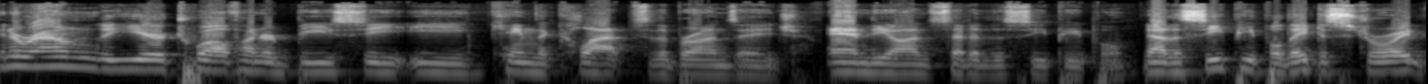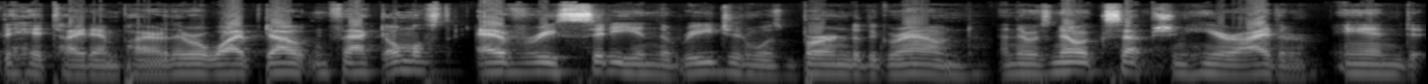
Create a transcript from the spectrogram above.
In around the year 1200 BCE came the collapse of the Bronze Age and the onset of the Sea People. Now, the Sea People, they destroyed the Hittite Empire. They were wiped out. In fact, almost every city in the region was burned to the ground, and there was no exception here either. And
